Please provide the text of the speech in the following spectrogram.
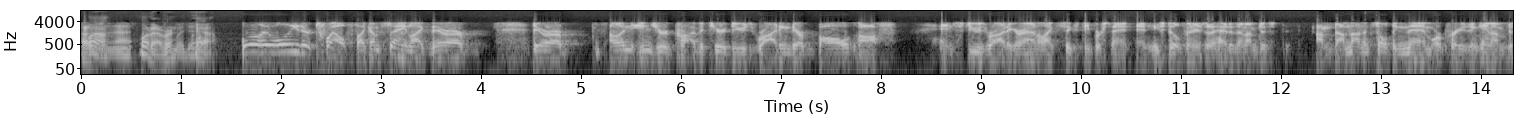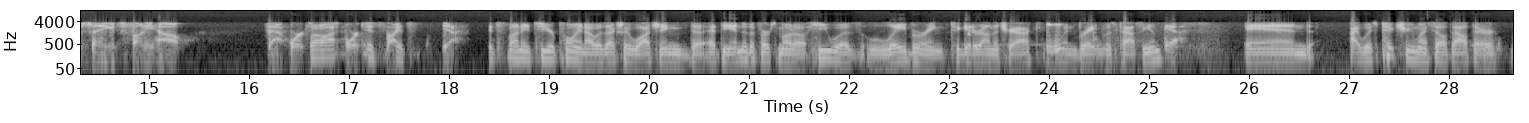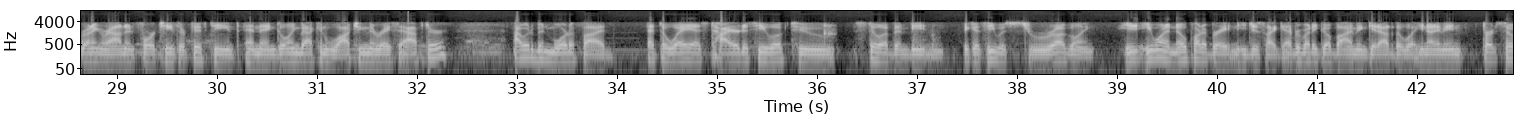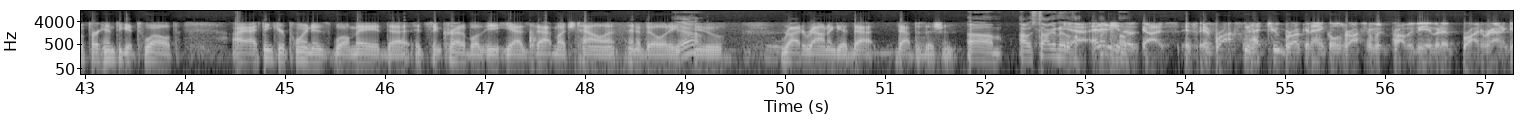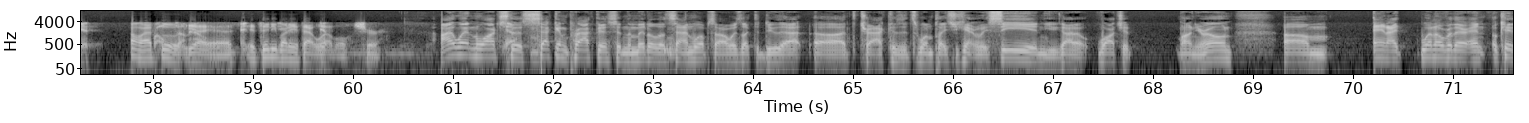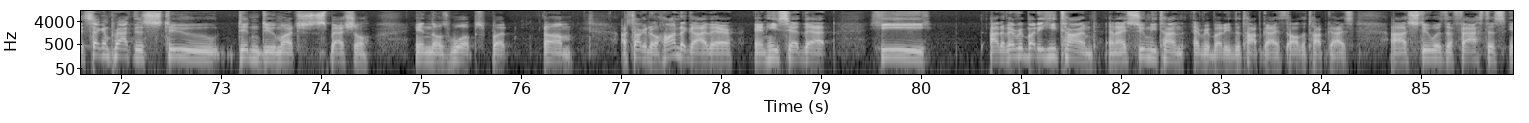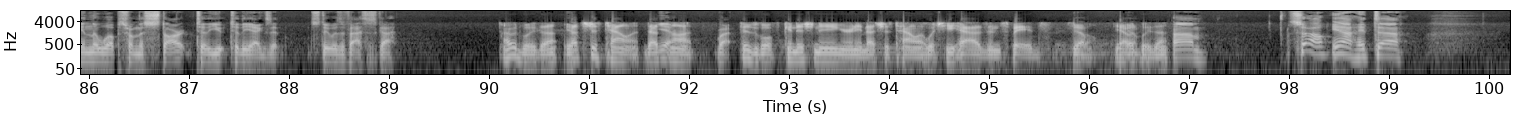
other well, than that, whatever. I'm with you. Yeah. Well, well, either twelfth. Like I'm saying, like there are there are uninjured privateer dudes riding their balls off, and Stu's riding around at like sixty percent, and he still finishes ahead of them. I'm just I'm I'm not insulting them or praising him. I'm just saying it's funny how that works Well, in sports. it's- like, it's- yeah. It's funny to your point. I was actually watching the at the end of the first moto. He was laboring to get around the track when Brayton was passing him. Mm-hmm. Yeah. and I was picturing myself out there running around in 14th or 15th, and then going back and watching the race after. I would have been mortified at the way as tired as he looked to still have been beaten because he was struggling. He he wanted no part of Brayton. He just like everybody go by him and get out of the way. You know what I mean? For, so for him to get 12th, I, I think your point is well made. That it's incredible that he, he has that much talent and ability Yeah. to ride around and get that that position. Um, I was talking to Yeah, and any of those guys. If if Roczen had two broken ankles, Roczen would probably be able to ride around and get. Oh, absolutely. Yeah, yeah. It's, it's anybody at that level, sure. I went and watched Yeah. the second practice in the middle of the sand whoops. I always like to do that uh, at the track because it's one place you can't really see and you got to watch it on your own. Um, and I went over there and okay, the second practice Stu didn't do much special in those whoops, but um, I was talking to a Honda guy there and he said that he out of everybody he timed, and I assume he timed everybody, the top guys, all the top guys. Uh, Stu was the fastest in the whoops from the start to the to the exit. Stu was the fastest guy. I would believe that. Yeah. That's just talent. That's Yeah. not Right. physical conditioning or any. That's just talent, which he has in spades. So, Yep. yeah, I Yep. would believe that. Um, so yeah, it uh,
